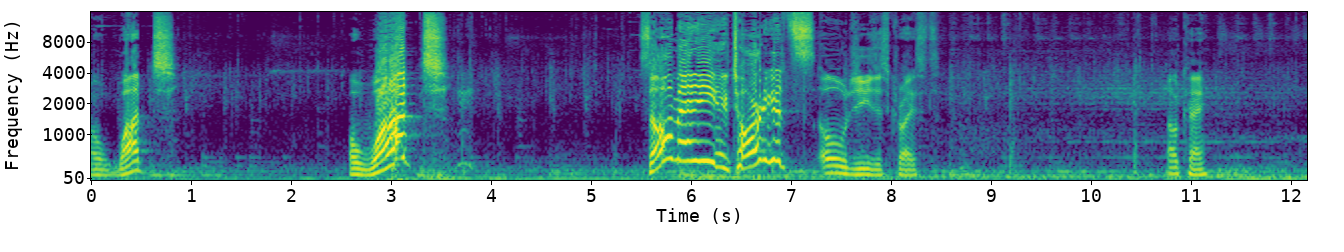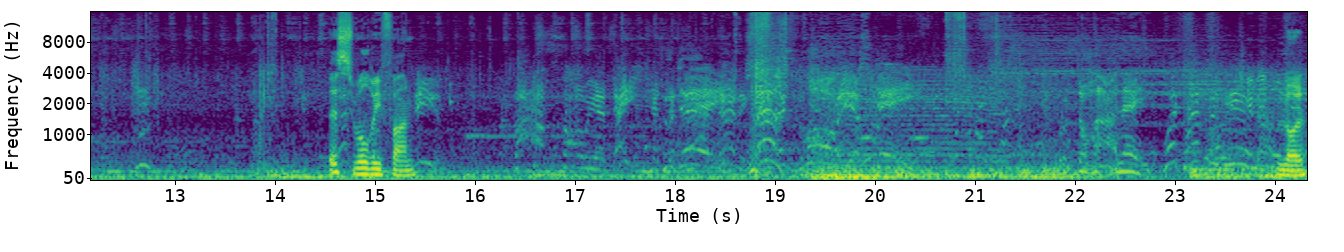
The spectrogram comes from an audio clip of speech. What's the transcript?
A what? A what? So many targets! Oh, Jesus Christ. Okay. This will be fun. Lol.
